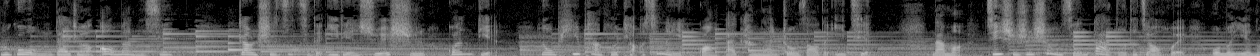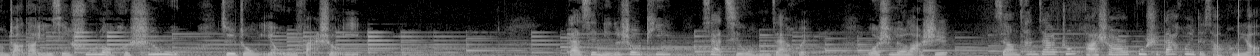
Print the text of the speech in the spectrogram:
如果我们带着傲慢的心，仗持自己的一点学识观点，用批判和挑衅的眼光来看待周遭的一切，那么即使是圣贤大德的教诲，我们也能找到一些疏漏和失误，最终也无法受益。感谢您的收听，下期我们再会。我是刘老师，想参加中华少儿故事大会的小朋友，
